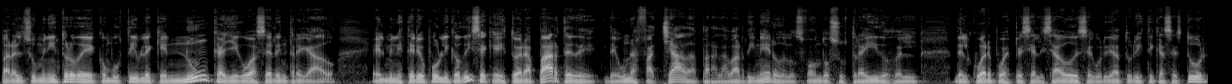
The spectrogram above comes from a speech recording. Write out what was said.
para el suministro de combustible que nunca llegó a ser entregado. El Ministerio Público dice que esto era parte de, de una fachada para lavar dinero de los fondos sustraídos del, del Cuerpo Especializado de Seguridad Turística CESTUR.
